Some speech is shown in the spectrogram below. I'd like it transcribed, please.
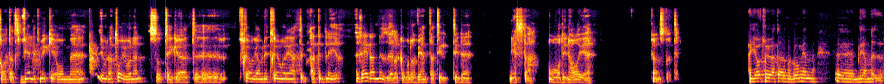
pratats väldigt mycket om Ola Toivonen så tänker jag att fråga om ni tror att, att det blir redan nu eller kommer du att vänta till, till det nästa ordinarie fönstret? Jag tror att övergången eh, blir nu.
